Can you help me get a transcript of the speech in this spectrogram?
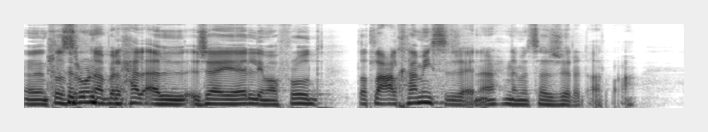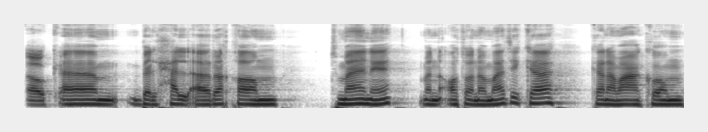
انتظرونا بالحلقة الجاية اللي مفروض تطلع الخميس الجاي لأن إحنا بنسجل الاربعاء okay. أم، بالحلقة رقم 8 من اوتوماتيكا كان معكم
